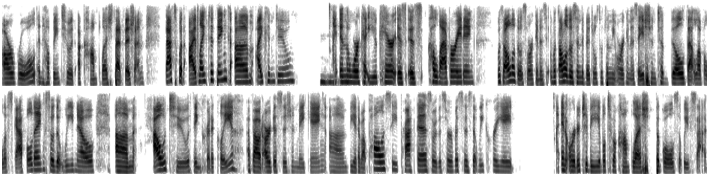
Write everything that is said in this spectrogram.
our role in helping to accomplish that vision. That's what I'd like to think um, I can do mm-hmm. in the work at UCare is, is collaborating with all of those organiz- with all of those individuals within the organization to build that level of scaffolding so that we know um, how to think critically about our decision making, um, be it about policy, practice, or the services that we create in order to be able to accomplish the goals that we've set.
